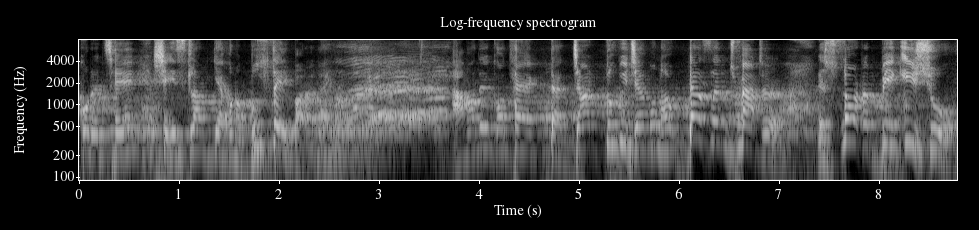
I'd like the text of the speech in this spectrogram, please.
করেছে, সে ইসলামকে এখনও বুঝতেই পারে নাই। আমাদের কথা একটা, যার টুপি যেমন হোক doesn't matter it's not a big issue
